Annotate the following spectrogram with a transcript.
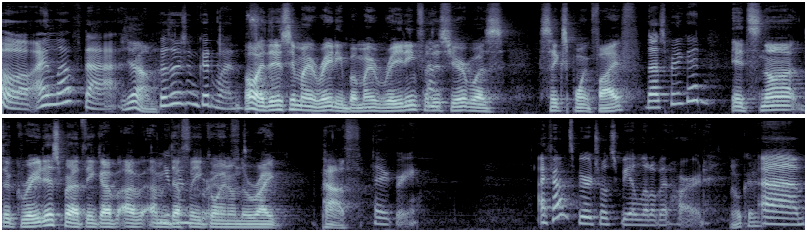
I love that. Yeah. Those are some good ones. Oh, I didn't say my rating, but my rating for this year was six point five. That's pretty good. It's not the greatest, but I think I've, I've, I'm You've definitely going on the right path. I agree. I found spiritual to be a little bit hard. Okay. Um,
